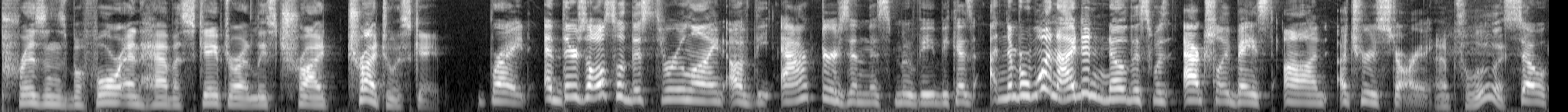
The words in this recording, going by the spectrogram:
prisons before and have escaped or at least tried tried to escape. Right. And there's also this through line of the actors in this movie because, uh, number one, I didn't know this was actually based on a true story. Absolutely. So,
